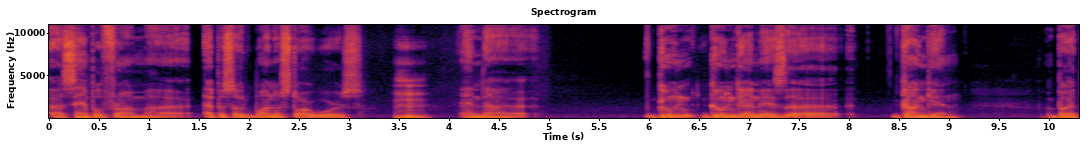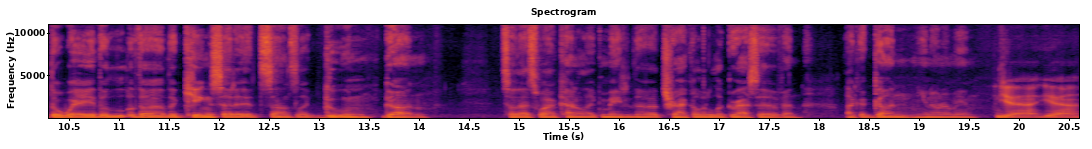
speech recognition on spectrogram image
a sample from uh, episode one of Star Wars, Mm-hmm. and uh, Goon Goon Gun is uh, Gungan, but the way the the the king said it, it sounds like Goon Gun, so that's why I kind of like made the track a little aggressive and like a gun. You know what I mean? Yeah, yeah.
